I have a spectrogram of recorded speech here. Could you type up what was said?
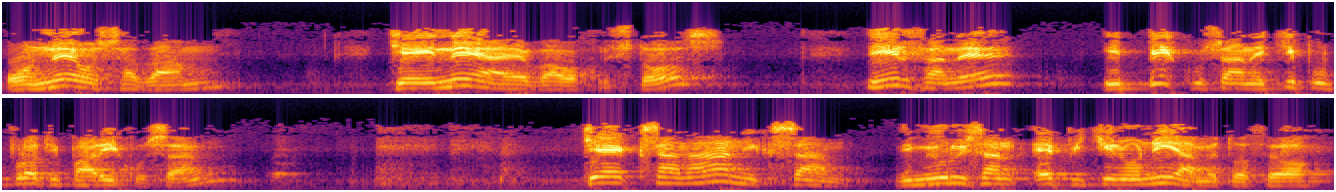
Ο νέος Αδάμ και η νέα Εύα ο Χριστός ήρθανε, υπήκουσαν εκεί που πρώτοι παρήκουσαν και ξανά άνοιξαν, δημιούργησαν επικοινωνία με το Θεό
